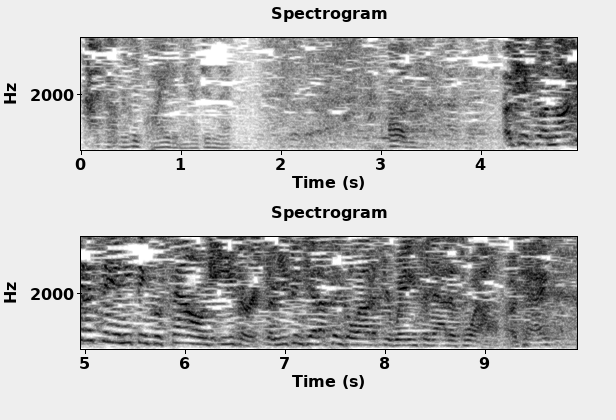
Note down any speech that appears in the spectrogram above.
God, it got really quiet in here, didn't it? Um, Okay, so I'm not going to say anything profound either, so you can get up and go out if you're waiting for that as well, okay?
